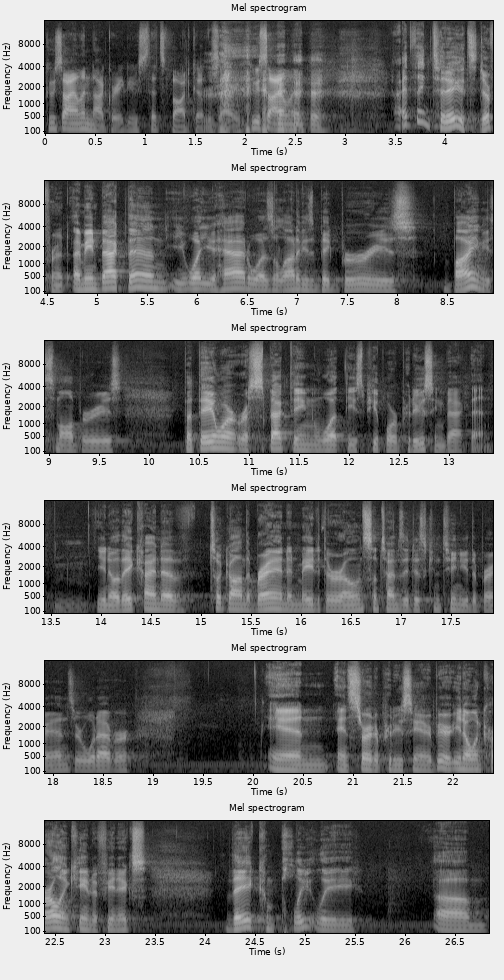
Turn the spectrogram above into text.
Goose Island, not Gray Goose, that's vodka, sorry, Goose Island. I think today it's different. I mean, back then, you, what you had was a lot of these big breweries buying these small breweries, but they weren't respecting what these people were producing back then. You know, they kind of took on the brand and made it their own. Sometimes they discontinued the brands or whatever, and and started producing their beer. You know, when Carling came to Phoenix, they completely um,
